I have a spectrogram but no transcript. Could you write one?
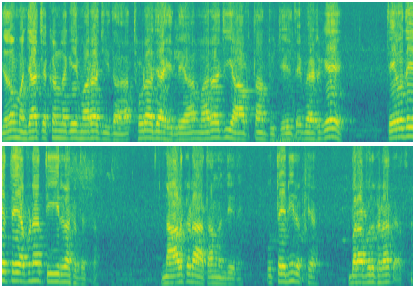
ਜਦੋਂ ਮੰਜਾ ਚੱਕਣ ਲੱਗੇ ਮਹਾਰਾਜ ਜੀ ਦਾ ਥੋੜਾ ਜਿਹਾ ਹਿੱਲਿਆ, ਮਹਾਰਾਜ ਜੀ ਆਪ ਤਾਂ ਦੂਜੇ ਤੇ ਬੈਠ ਗਏ ਤੇ ਉਹਦੇ ਉੱਤੇ ਆਪਣਾ ਤੀਰ ਰੱਖ ਦਿੱਤਾ। ਨਾਲ ਕਢਾਤਾ ਮੰਜੇ ਦੇ ਉੱਤੇ ਨਹੀਂ ਰੱਖਿਆ, ਬਰਾਬਰ ਖੜਾ ਕਰਤਾ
